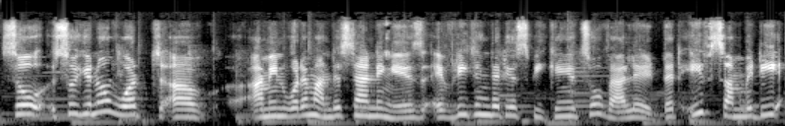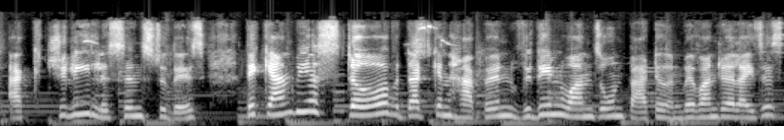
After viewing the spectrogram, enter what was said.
So so you know what uh, i mean what i'm understanding is everything that you're speaking it's so valid that if somebody actually listens to this there can be a stir that can happen within one's own pattern where one realizes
